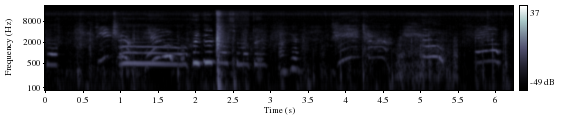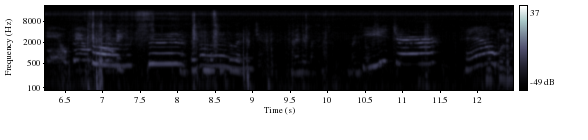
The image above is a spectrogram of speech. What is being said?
one? Teacher, help! he didn't answer nothing. I said, Teacher, help! Help! Help! Help! Teacher, help!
